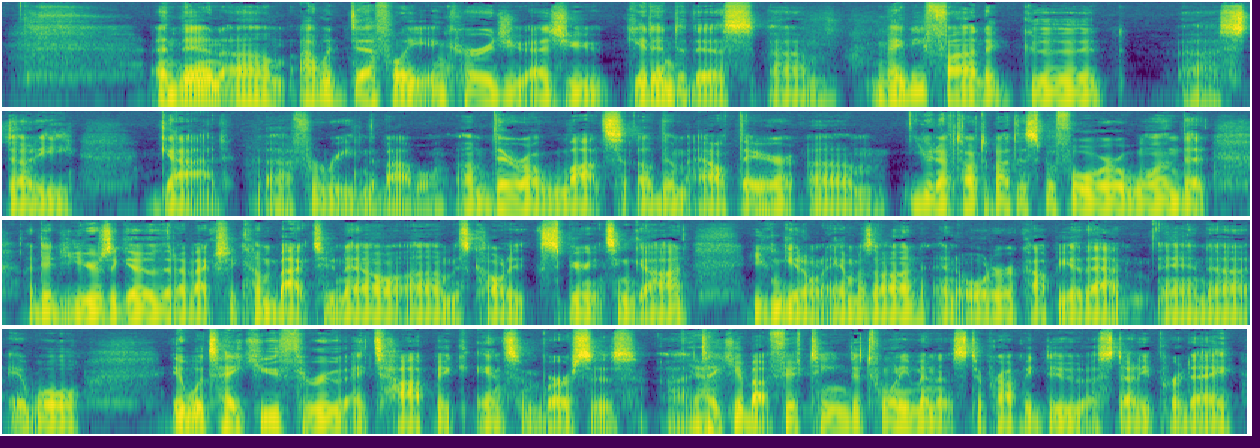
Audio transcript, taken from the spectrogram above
and then um, I would definitely encourage you as you get into this, um, maybe find a good uh, study guide uh, for reading the Bible. Um, there are lots of them out there. Um, you and I've talked about this before. One that I did years ago that I've actually come back to now um, is called Experiencing God. You can get on Amazon and order a copy of that, and uh, it will it will take you through a topic and some verses. Uh, Yeah. Take you about 15 to 20 minutes to probably do a study per day.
